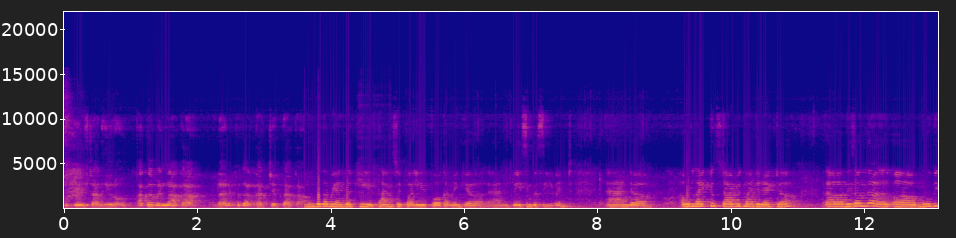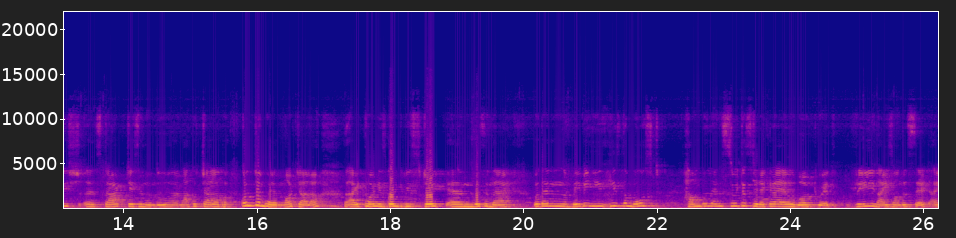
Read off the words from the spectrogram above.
సుప్రీం స్టార్ హీరో కథ విన్నాక డైరెక్టర్ గారు కథ చెప్పాక. ముందుగా మీ అందరికీ థ్యాంక్స్ చెప్పాలి for coming here and placing this event and I would like to start with my director నిజంగా మూవీ స్టార్ట్ చేసే ముందు uh, నాకు చాలా భ- కొంచెం భయం నాట్ చాలా I thought is going to be strict and this in that but then maybe he he's the most humble and sweetest director I ever worked with. Really nice on the set. I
